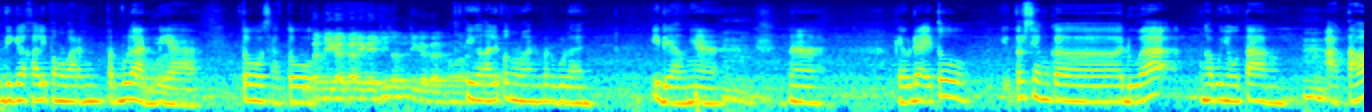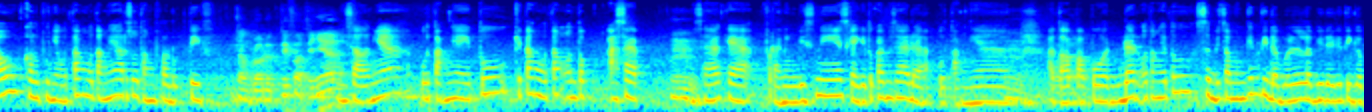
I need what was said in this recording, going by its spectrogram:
tiga kali pengeluaran per bulan, Per bulan. ya. Tuh satu bukan tiga kali gaji tapi tiga kali pengeluaran tiga kali pengeluaran per bulan idealnya. Hmm. Nah, ya udah itu. Terus yang kedua nggak punya utang Hmm. atau kalau punya utang utangnya harus utang produktif. Utang produktif artinya Misalnya utangnya itu kita ngutang untuk aset. Hmm. Misalnya kayak running bisnis kayak gitu kan misalnya ada utangnya Hmm, atau modal. apa pun dan utang itu sebisa mungkin tidak boleh lebih dari 30%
